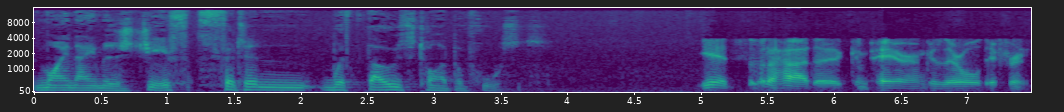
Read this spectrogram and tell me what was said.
my name is Jeff, fit in with those type of horses? Yeah, it's sort of hard to compare them because they're all different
